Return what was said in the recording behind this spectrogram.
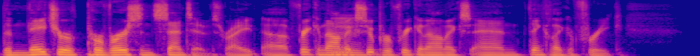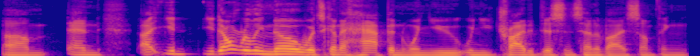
the nature of perverse incentives, right? Uh, Freakonomics, Super Freakonomics, and Think Like a Freak. Um, and uh, you you don't really know what's going to happen when you when you try to disincentivize something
